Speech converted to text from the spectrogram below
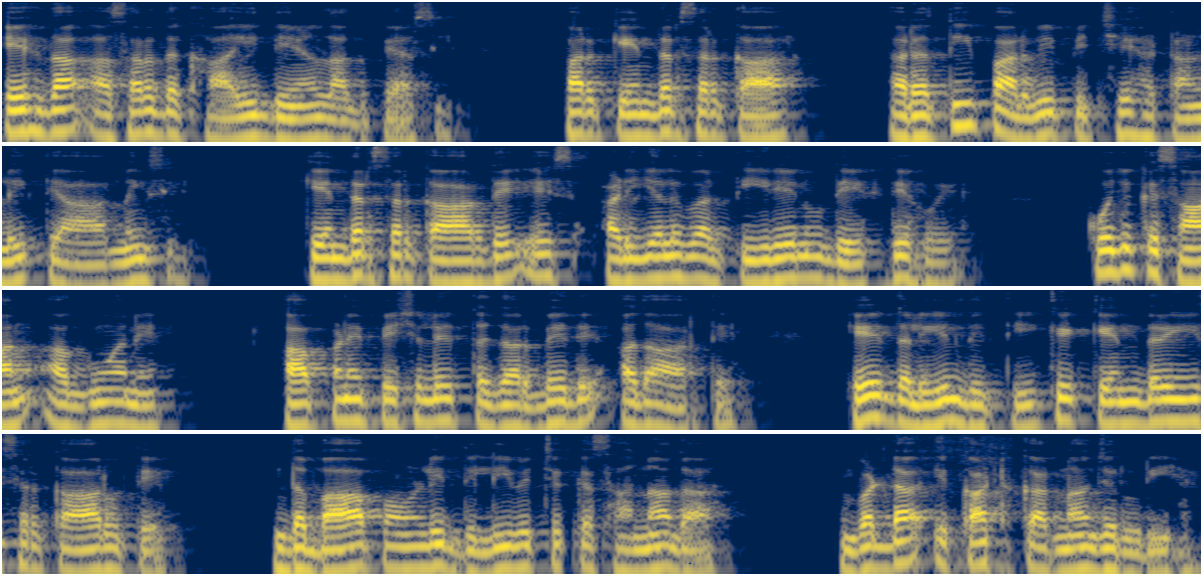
ਇਸ ਦਾ ਅਸਰ ਦਿਖਾਈ ਦੇਣ ਲੱਗ ਪਿਆ ਸੀ। ਪਰ ਕੇਂਦਰ ਸਰਕਾਰ ਰਤੀ ਭਰ ਵੀ ਪਿੱਛੇ ਹਟਣ ਲਈ ਤਿਆਰ ਨਹੀਂ ਸੀ। ਕੇਂਦਰ ਸਰਕਾਰ ਦੇ ਇਸ ਅੜੀਅਲ ਵਰਤੀਰੇ ਨੂੰ ਦੇਖਦੇ ਹੋਏ ਕੁਝ ਕਿਸਾਨ ਆਗੂਆਂ ਨੇ ਆਪਣੇ ਪਿਛਲੇ ਤਜਰਬੇ ਦੇ ਆਧਾਰ ਤੇ ਇਹ ਦਲੀਲ ਦਿੱਤੀ ਕਿ ਕੇਂਦਰੀ ਸਰਕਾਰ ਉਤੇ ਦਬਾਅ ਪਾਉਣ ਲਈ ਦਿੱਲੀ ਵਿੱਚ ਕਿਸਾਨਾਂ ਦਾ ਵੱਡਾ ਇਕੱਠ ਕਰਨਾ ਜ਼ਰੂਰੀ ਹੈ।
